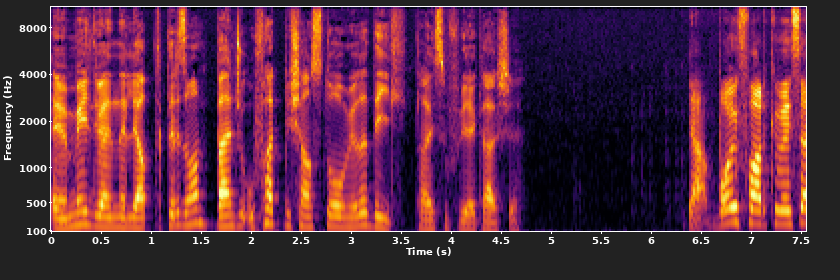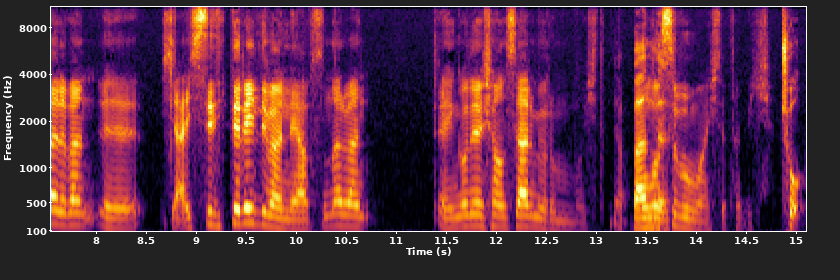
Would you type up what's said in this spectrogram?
MMA eldivenleriyle yaptıkları zaman bence ufak bir şans doğmuyor da değil Tyson Fury'e karşı. Ya boy farkı vesaire ben e, ya istedikleri eldivenle yapsınlar. Ben Engano'ya şans vermiyorum bu maçta. Ya ben de Olası bu maçta tabii ki. çok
